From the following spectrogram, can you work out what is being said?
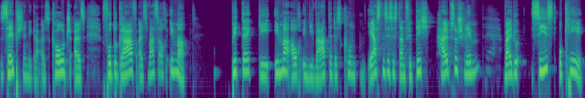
Selbstständiger, als Coach, als Fotograf, als was auch immer, bitte geh immer auch in die Warte des Kunden. Erstens ist es dann für dich halb so schlimm, weil du siehst, okay,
